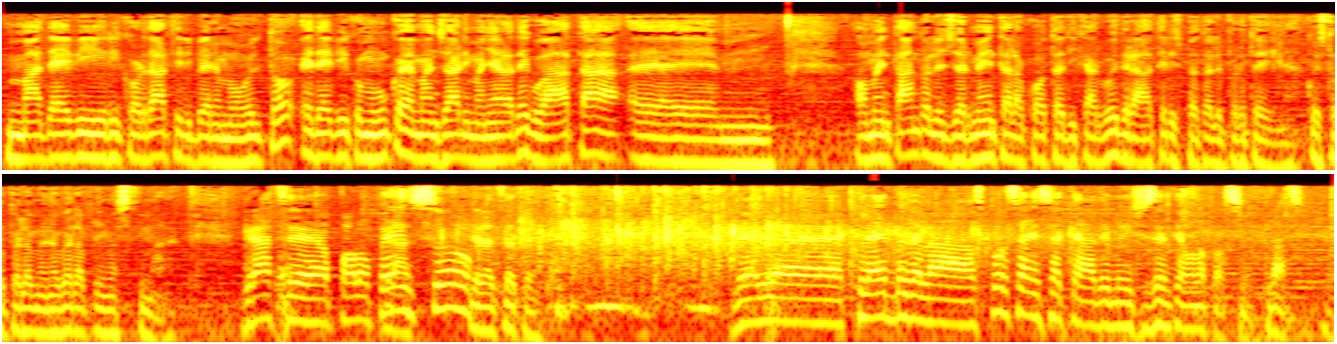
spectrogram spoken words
ma devi ricordarti di bere molto e devi comunque mangiare in maniera adeguata. Ehm, aumentando leggermente la quota di carboidrati rispetto alle proteine, questo perlomeno per la prima settimana. Grazie a Paolo Penso. Grazie, Grazie a te. Del club della Sport Science Academy, ci sentiamo alla prossima. Grazie.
